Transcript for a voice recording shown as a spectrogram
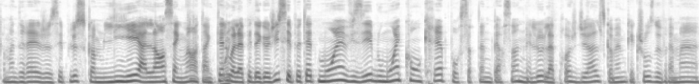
comment dirais-je, c'est plus comme lié à l'enseignement en tant que tel Oui. ou à la pédagogie. C'est peut-être moins visible ou moins concret pour certaines personnes, mais là, l'approche duale, c'est quand même quelque chose de vraiment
